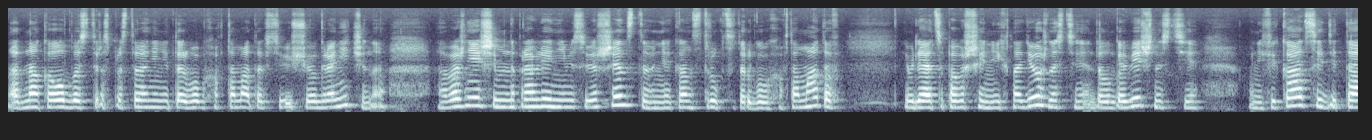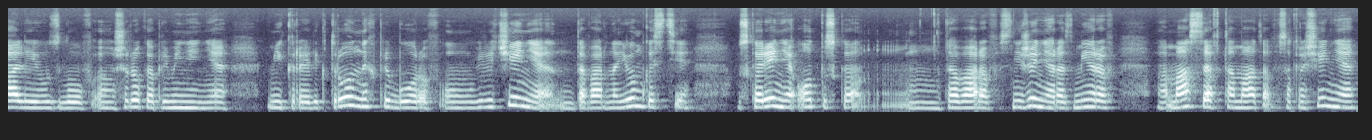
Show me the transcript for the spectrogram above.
Однако область распространения торговых автоматов все еще ограничена. Важнейшими направлениями совершенствования конструкции торговых автоматов являются повышение их надежности, долговечности, унификации деталей и узлов, э, широкое применение микроэлектронных приборов, увеличение товарной емкости, ускорение отпуска товаров, снижение размеров, э, массы автоматов, сокращение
